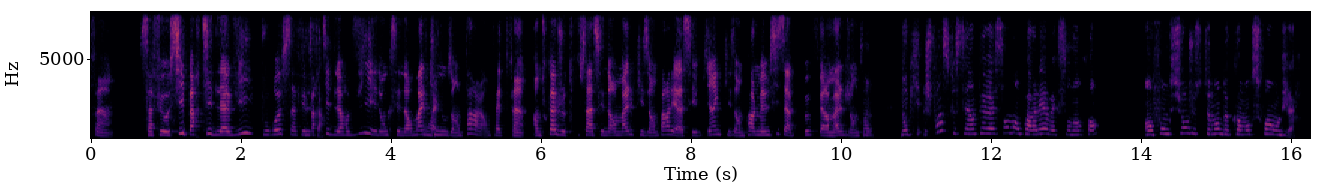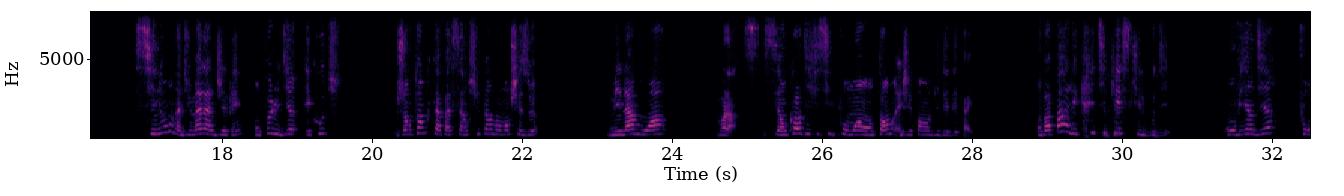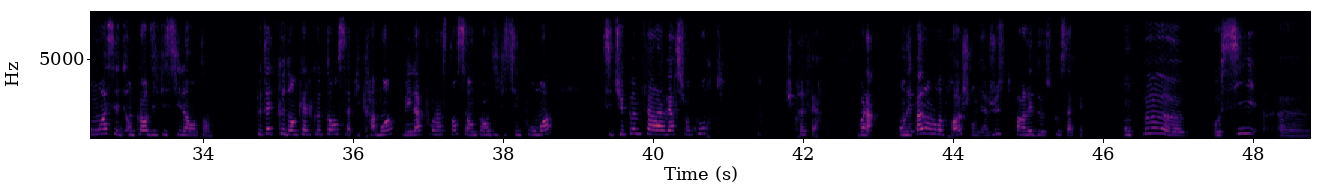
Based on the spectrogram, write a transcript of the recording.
ça fait aussi partie de la vie. Pour eux, ça fait partie de leur vie, et donc c'est normal qu'ils nous en parlent, en fait. Enfin, en tout cas, je trouve ça assez normal qu'ils en parlent et assez bien qu'ils en parlent, même si ça peut faire mal, j'entends. Donc, je pense que c'est intéressant d'en parler avec son enfant en fonction justement de comment soit on le gère. Si nous, on a du mal à le gérer, on peut lui dire, écoute, j'entends que tu as passé un super moment chez eux, mais là, moi, voilà, c'est encore difficile pour moi à entendre et j'ai pas envie des détails. On va pas aller critiquer mhm. ce qu'il vous dit. On vient dire, pour moi, c'est encore difficile à entendre. Peut-être que dans quelques temps, ça piquera moins, mais là, pour l'instant, c'est encore difficile pour moi. Si tu peux me faire la version courte, je préfère. Voilà, on n'est pas dans le reproche, on vient juste parler de ce que ça fait. On peut euh, aussi euh,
